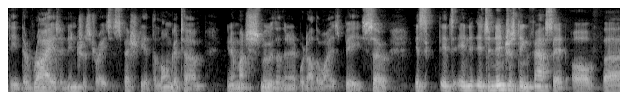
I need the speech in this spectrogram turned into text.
the the rise in interest rates, especially at the longer term, you know, much smoother than it would otherwise be. So it's it's it's an interesting facet of uh,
